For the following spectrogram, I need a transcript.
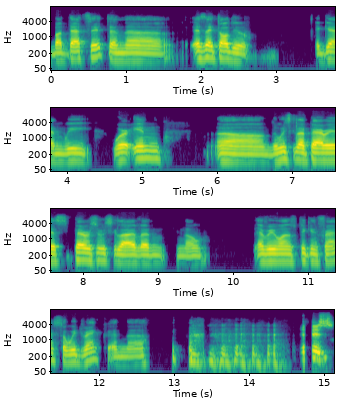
but that's it. And uh, as I told you, again, we were in uh, the Whiskey Live Paris, Paris Whiskey Live, and you know, everyone speaking French, so we drank, and uh, this is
